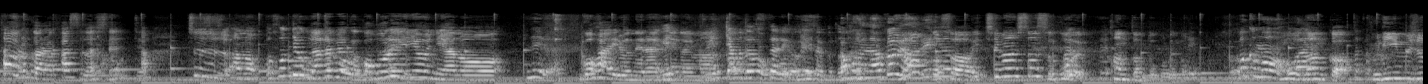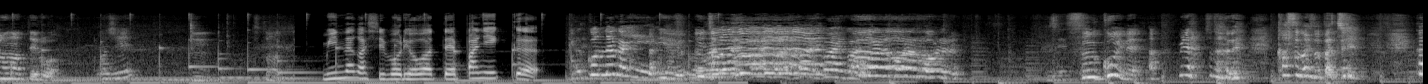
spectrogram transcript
タオルからカス出して。あちょちょちょあのほんでなるべくこぼれんようにあのご配慮狙い願いますちゃまたしたるよあこれ中身なんかさ一番下すごいカンタのところの僕ももうなんかクリーム状になってるわマジ？うんちょっと待って。みんなが絞り終わってパニック。この中にいいいよ怖い怖い怖い怖い怖い怖い怖いすごいねあみんなちょっと待ってカスの人たちカ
